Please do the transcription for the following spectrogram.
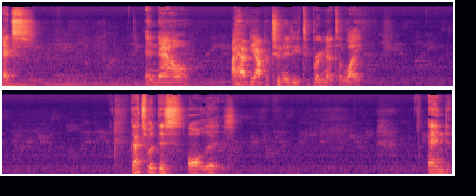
X, and now I have the opportunity to bring that to light. That's what this all is. And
